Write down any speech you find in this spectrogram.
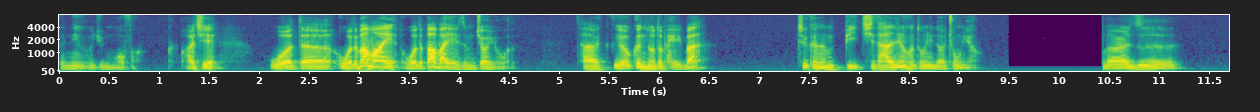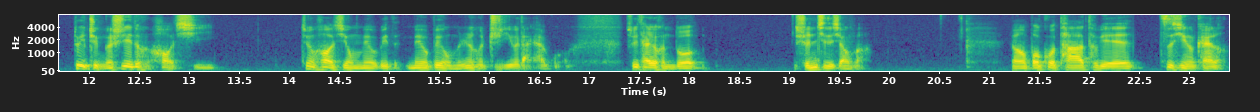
肯定会去模仿。而且，我的我的爸妈也，我的爸爸也这么教育我的，他有更多的陪伴，这可能比其他的任何东西都要重要。我的儿子对整个世界都很好奇，这种好奇我们没有被没有被我们任何质疑和打压过，所以他有很多神奇的想法，然后包括他特别自信和开朗。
